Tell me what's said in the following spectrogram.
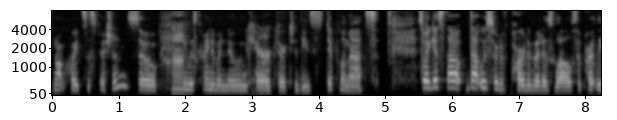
not quite suspicion. So huh. he was kind of a known hmm. character to these diplomats. So I guess that that was sort of part of it as well. So partly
